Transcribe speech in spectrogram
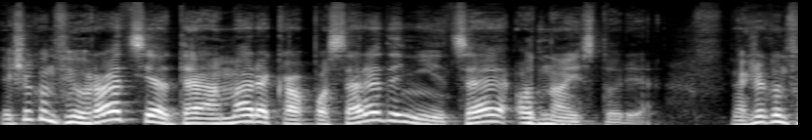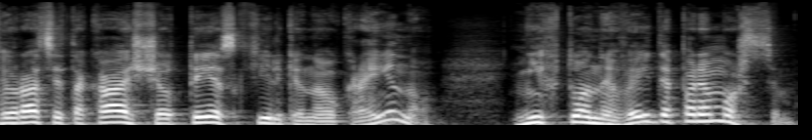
Якщо конфігурація, де Америка посередині, це одна історія. Якщо конфігурація така, що тиск тільки на Україну, ніхто не вийде переможцем.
